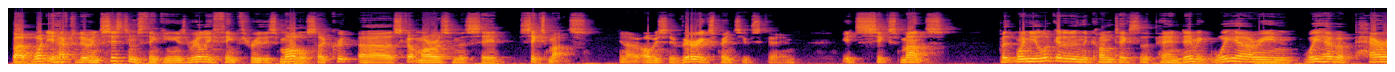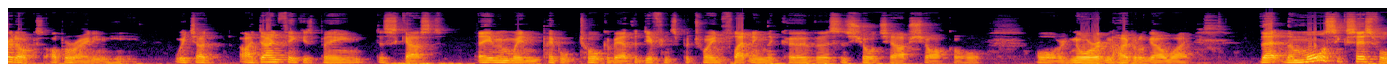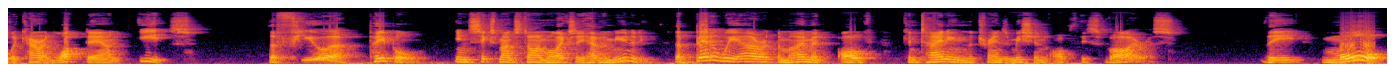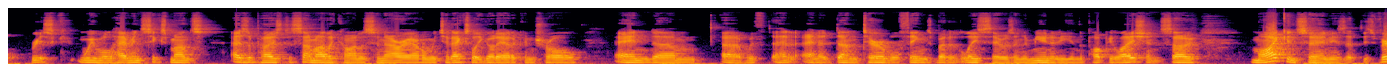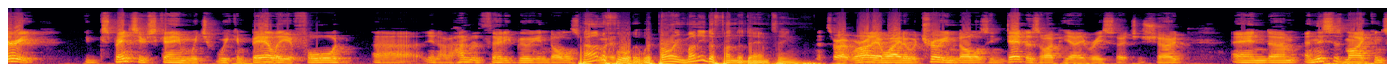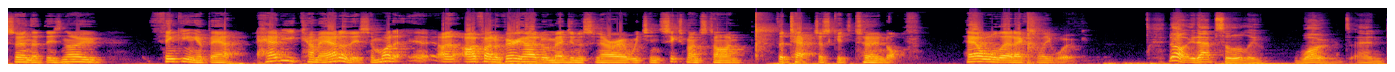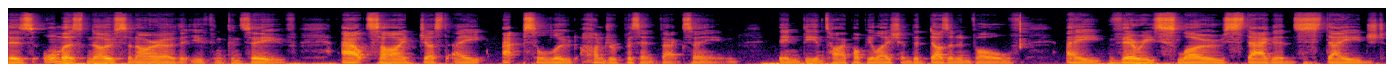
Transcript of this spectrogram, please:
but what you have to do in systems thinking is really think through this model. So uh, Scott Morrison has said six months. You know, obviously a very expensive scheme. It's six months. But when you look at it in the context of the pandemic, we are in we have a paradox operating here, which I I don't think is being discussed, even when people talk about the difference between flattening the curve versus short, sharp shock or, or ignore it and hope it'll go away. That the more successful the current lockdown is, the fewer people in six months' time will actually have immunity. The better we are at the moment of containing the transmission of this virus, the more risk we will have in six months as opposed to some other kind of scenario in which it actually got out of control and um, uh, with and, and had done terrible things, but at least there was an immunity in the population. So my concern is that this very expensive scheme, which we can barely afford, uh, you know, 130 billion dollars. Can't afford it. We're borrowing money to fund the damn thing. That's right. We're on our way to a trillion dollars in debt, as IPA researchers showed, and um, and this is my concern that there's no thinking about how do you come out of this and what I, I find it very hard to imagine a scenario which in six months time the tap just gets turned off how will that actually work no it absolutely won't and there's almost no scenario that you can conceive outside just a absolute 100% vaccine in the entire population that doesn't involve a very slow staggered staged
